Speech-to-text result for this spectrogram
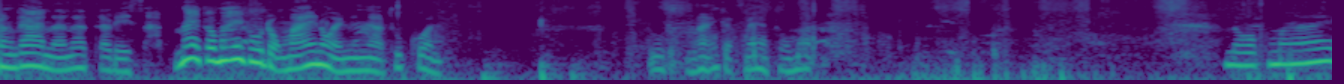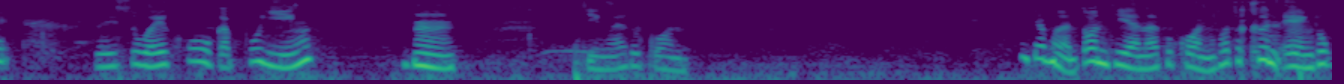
ทางด้านนั้นนะทะเลสาบแม่โทรมาให้ดูดอกไม้หน่อยหนึ่งอะทุกคน ดูดอกไม้กับแม่โทรมาดอกไม้ สวยๆคู่กับผู้หญิง อืม จริงไหมทุกคนมันจะเหมือนต้นเทียนนะทุกคนเขาจะขึ้นเองทุก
